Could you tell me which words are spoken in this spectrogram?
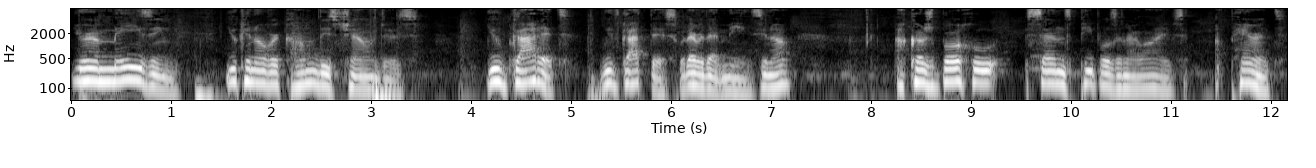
you're amazing." You can overcome these challenges. You've got it. We've got this, whatever that means, you know? Akash sends peoples in our lives. A parent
